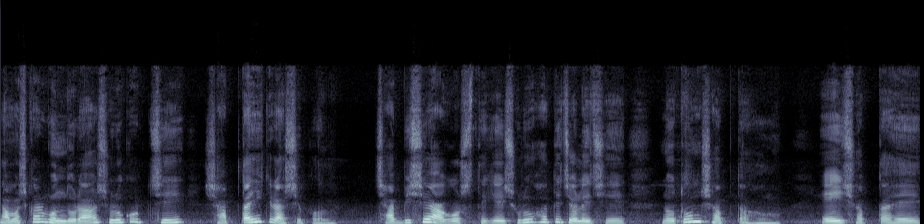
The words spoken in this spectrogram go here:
নমস্কার বন্ধুরা, শুরু করছি সাপ্তাহিক রাশিফল। ছাব্বিশে আগস্ট থেকে শুরু হতে চলেছে নতুন সপ্তাহ। এই সপ্তাহে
